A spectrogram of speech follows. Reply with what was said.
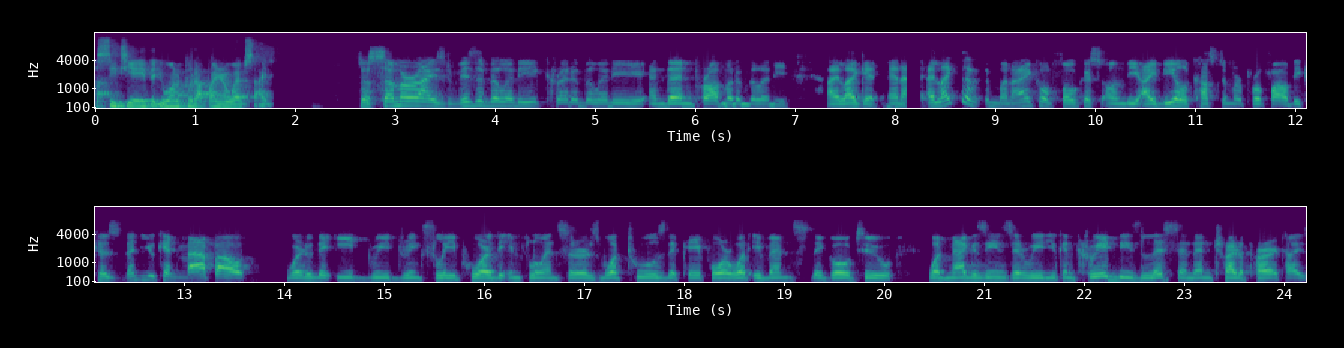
uh, CTA that you want to put up on your website. So summarized visibility, credibility, and then profitability. I like it. And mm-hmm. I, I, like the maniacal focus on the ideal customer profile because then you can map out where do they eat, breathe, drink, sleep, who are the influencers, what tools they pay for, what events they go to, what magazines they read. You can create these lists and then try to prioritize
